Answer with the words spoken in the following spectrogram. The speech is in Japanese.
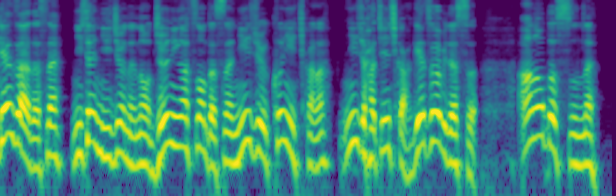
現在はですね、2020年の12月のですね、29日かな ?28 日か、月曜日です。あのですね、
